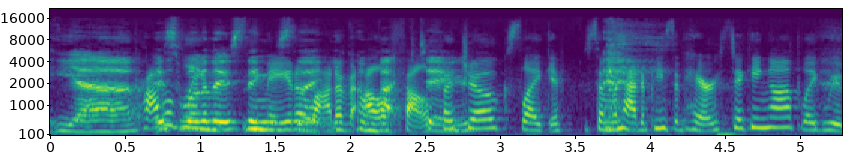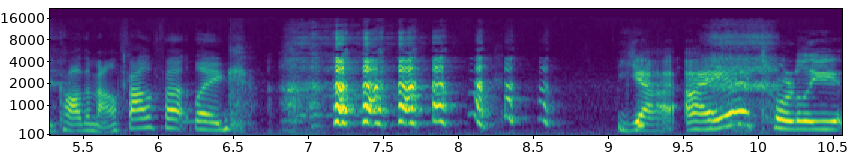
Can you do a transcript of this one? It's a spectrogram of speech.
Yeah, probably it's one of those things made a lot of alfalfa jokes. Like if someone had a piece of hair sticking up, like we would call them alfalfa. Like Yeah, I uh, totally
